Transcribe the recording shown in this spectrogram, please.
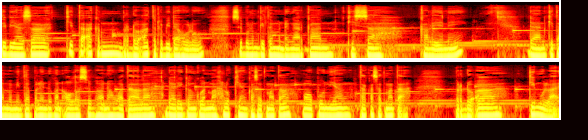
Seperti biasa, kita akan berdoa terlebih dahulu sebelum kita mendengarkan kisah kali ini dan kita meminta perlindungan Allah Subhanahu wa taala dari gangguan makhluk yang kasat mata maupun yang tak kasat mata. Berdoa dimulai.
